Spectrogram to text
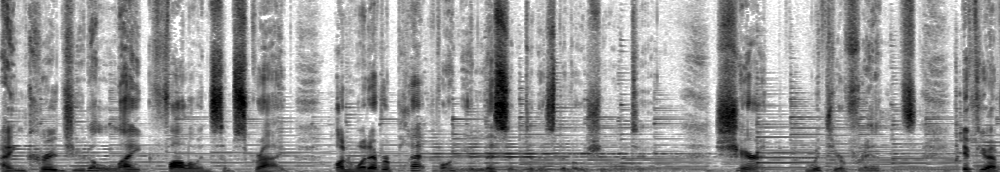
I encourage you to like, follow, and subscribe on whatever platform you listen to this devotional to. Share it with your friends. If you have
